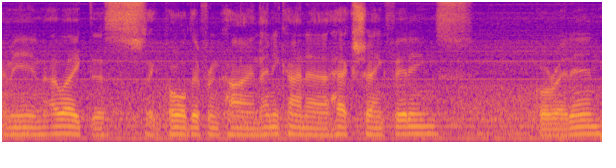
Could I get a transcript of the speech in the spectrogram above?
I mean, I like this. Like a different kind. Any kind of hex shank fittings. Go right in.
